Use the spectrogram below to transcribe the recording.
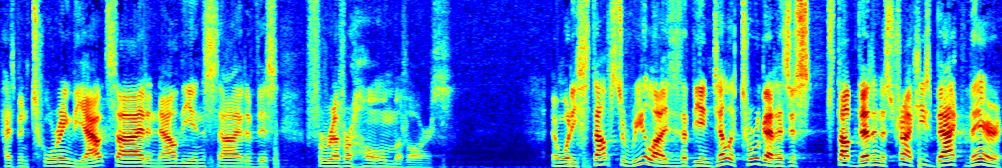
has been touring the outside and now the inside of this forever home of ours. And what he stops to realize is that the angelic tour guide has just stopped dead in his tracks. He's back there,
